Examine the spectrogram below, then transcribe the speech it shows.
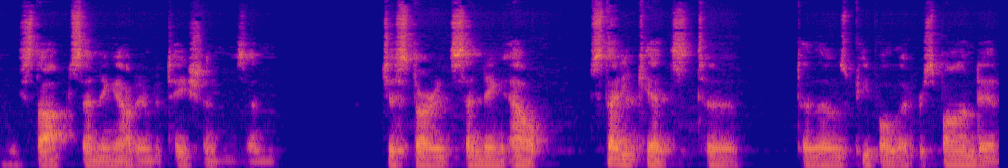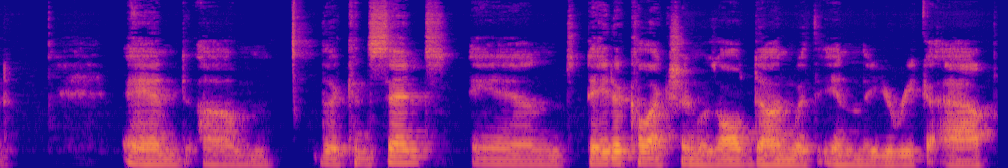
And we stopped sending out invitations and just started sending out study kits to to those people that responded. And um, the consent and data collection was all done within the Eureka app.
